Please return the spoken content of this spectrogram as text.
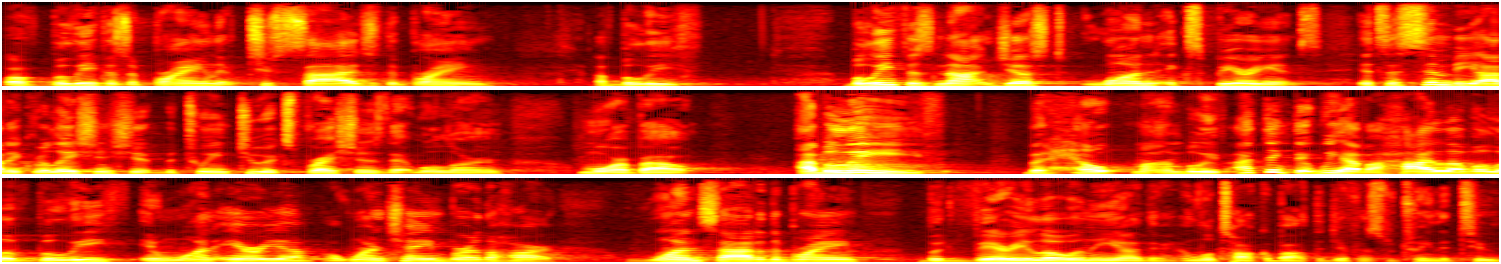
Or if belief is a brain, there are two sides of the brain of belief. Belief is not just one experience, it's a symbiotic relationship between two expressions that we'll learn more about. I believe, but help my unbelief. I think that we have a high level of belief in one area, or one chamber of the heart, one side of the brain, but very low in the other. And we'll talk about the difference between the two.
